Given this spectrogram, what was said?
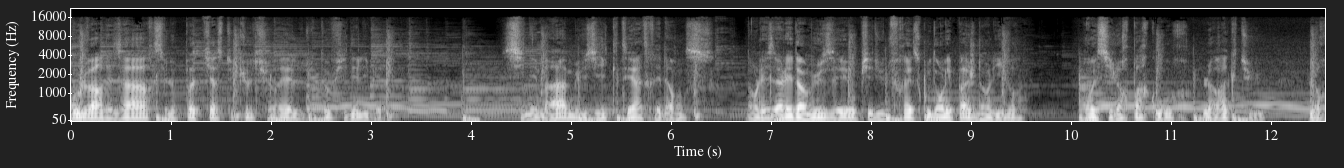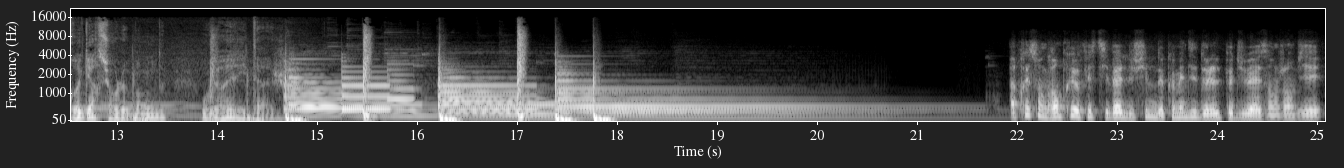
Boulevard des Arts, c'est le podcast culturel du Dauphiné libéré. Cinéma, musique, théâtre et danse, dans les allées d'un musée, au pied d'une fresque ou dans les pages d'un livre, voici leur parcours, leur actu, leur regard sur le monde ou leur héritage. Après son Grand Prix au Festival du film de comédie de l'Alpe d'Huez en janvier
